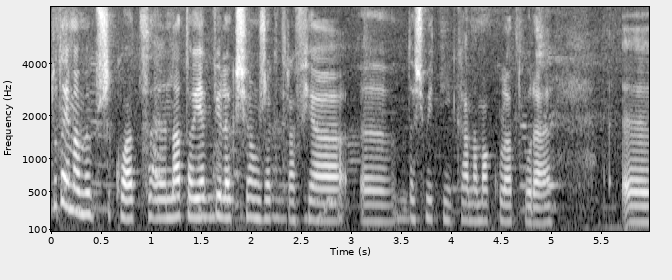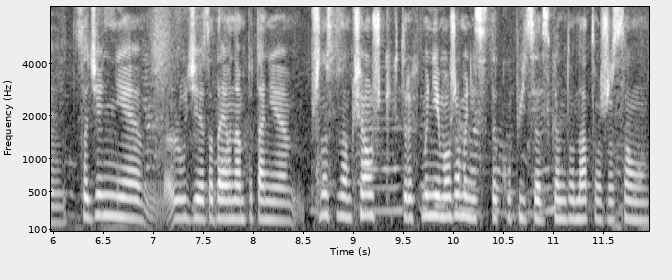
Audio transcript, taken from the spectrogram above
Tutaj mamy przykład e, na to, jak wiele książek trafia e, do śmietnika na makulaturę. E, Codziennie ludzie zadają nam pytanie, przynoszą nam książki, których my nie możemy niestety kupić ze względu na to, że są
